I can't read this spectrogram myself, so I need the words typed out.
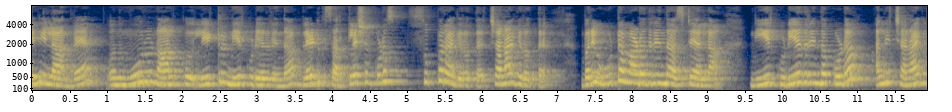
ಏನಿಲ್ಲ ಅಂದರೆ ಒಂದು ಮೂರು ನಾಲ್ಕು ಲೀಟ್ರ್ ನೀರು ಕುಡಿಯೋದ್ರಿಂದ ಬ್ಲಡ್ ಸರ್ಕ್ಯುಲೇಷನ್ ಕೂಡ ಸೂಪರ್ ಆಗಿರುತ್ತೆ, ಚೆನ್ನಾಗಿರುತ್ತೆ. ಬರೀ ಊಟ ಮಾಡೋದ್ರಿಂದ ಅಷ್ಟೇ ಅಲ್ಲ, ನೀರು ಕುಡಿಯೋದ್ರಿಂದ ಕೂಡ ಅಲ್ಲಿ ಚೆನ್ನಾಗಿ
